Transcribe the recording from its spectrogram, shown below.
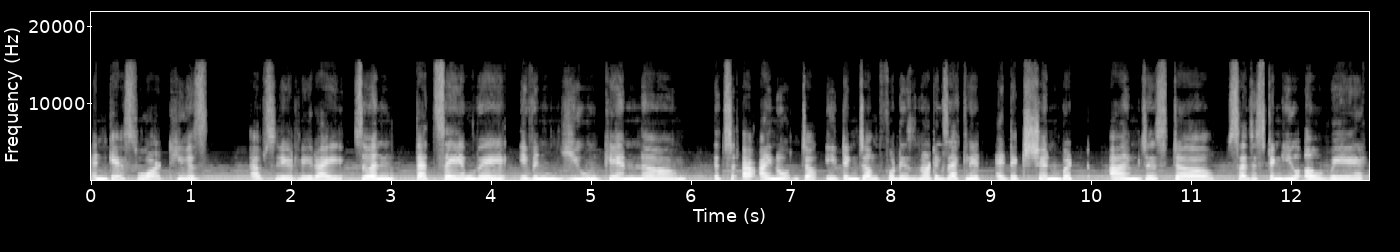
And guess what? He was absolutely right. So in that same way, even you can. Um, it's uh, I know ju- eating junk food is not exactly an addiction, but I'm just uh, suggesting you a way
